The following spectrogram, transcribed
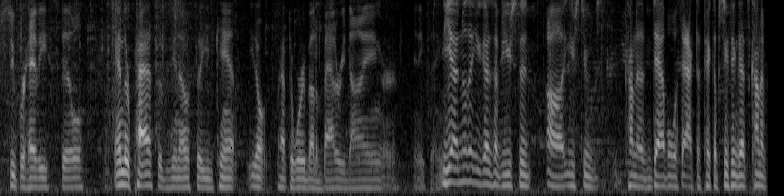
super heavy still and they're passives you know so you can't you don't have to worry about a battery dying or anything Yeah, I know that you guys have used to uh, used to kind of dabble with active pickups. Do you think that's kind of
